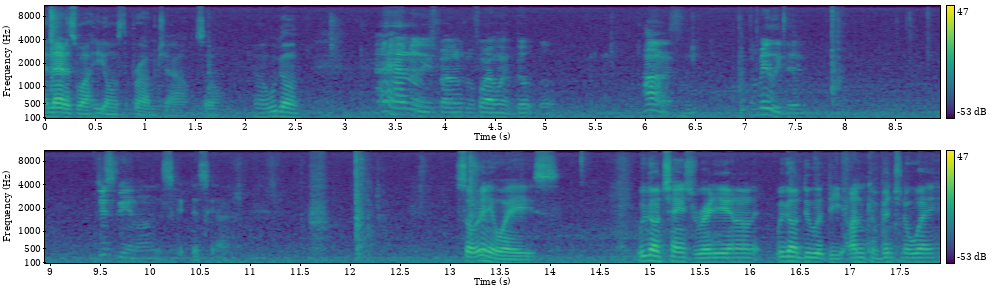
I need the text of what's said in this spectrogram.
and that is why he owns the problem child. So uh, we're gonna. I didn't have none of these problems before I went built though. Honestly. I really did. Just being This, honest. g- this guy. So, anyways, we're gonna change the radiator on it. We're gonna do it the unconventional way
